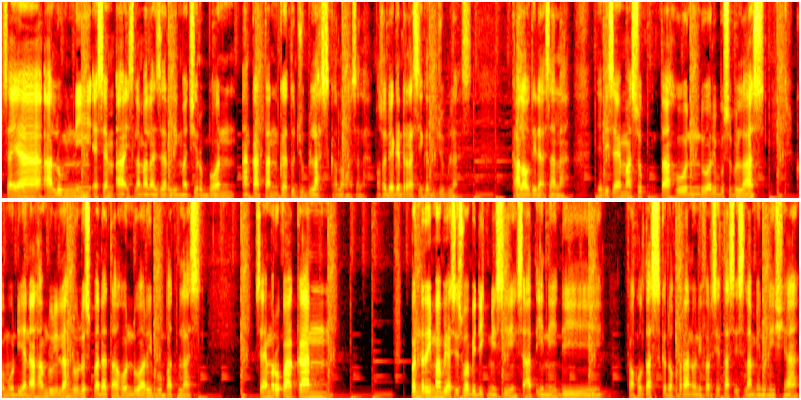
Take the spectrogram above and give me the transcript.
Saya alumni SMA Islam Al Azhar 5 Cirebon, angkatan ke-17 kalau nggak salah. Maksudnya generasi ke-17. Kalau tidak salah. Jadi saya masuk tahun 2011, kemudian alhamdulillah lulus pada tahun 2014. Saya merupakan penerima beasiswa bidik misi saat ini di Fakultas Kedokteran Universitas Islam Indonesia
